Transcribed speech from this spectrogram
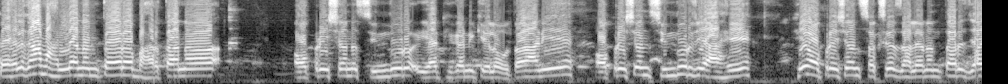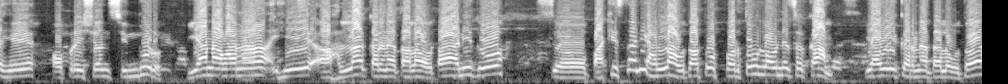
पहलगाम हल्ल्यानंतर भारतानं ऑपरेशन सिंदूर या ठिकाणी केलं होतं आणि ऑपरेशन सिंदूर जे आहे हे ऑपरेशन सक्सेस झाल्यानंतर ज्या हे ऑपरेशन सिंदूर या नावानं हे हल्ला करण्यात आला होता आणि जो पाकिस्तानी हल्ला होता तो परतवून लावण्याचं काम यावेळी करण्यात आलं होतं.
